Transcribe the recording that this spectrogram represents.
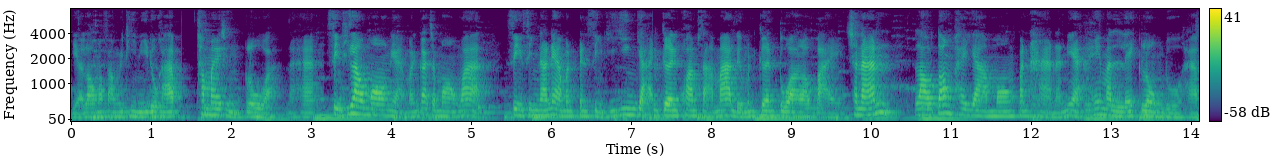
เดี๋ยวลองมาฟังวิธีนี้ดูครับทำไมถึงกลัวนะฮะสิ่งที่เรามองเนี่ยมันก็จะมองว่าสิ่งสิ่งนั้นเนี่ยมันเป็นสิ่งที่ยิ่งใหญ่เกินความสามารถหรือมันเกินตัวเราไป ฉะนั้นเราต้องพยายามมองปัญหานั้นเนี่ยให้มันเล็กลงดูครับ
